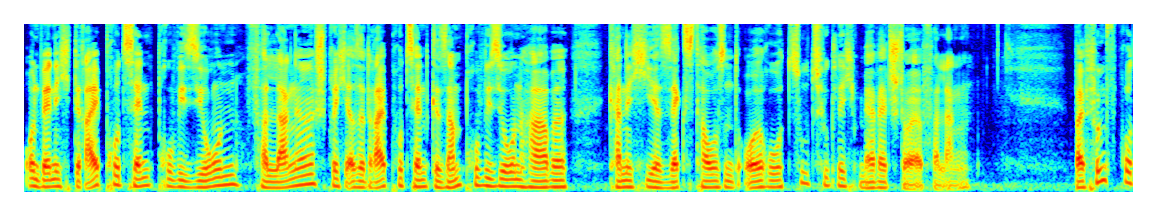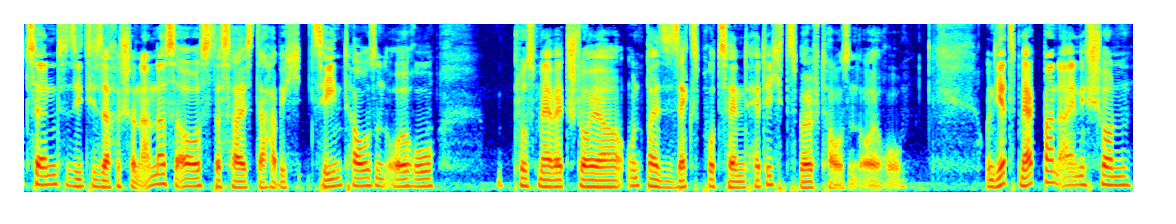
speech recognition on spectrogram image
Und wenn ich drei Prozent Provision verlange, sprich also drei Prozent Gesamtprovision habe, kann ich hier 6000 Euro zuzüglich Mehrwertsteuer verlangen. Bei fünf Prozent sieht die Sache schon anders aus. Das heißt, da habe ich 10.000 Euro plus Mehrwertsteuer und bei sechs Prozent hätte ich 12.000 Euro. Und jetzt merkt man eigentlich schon,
